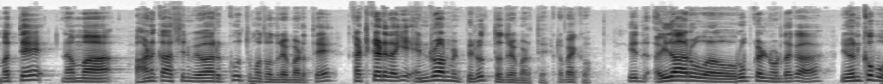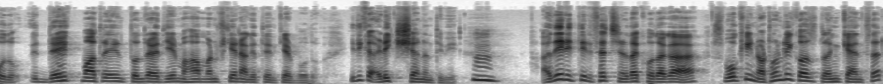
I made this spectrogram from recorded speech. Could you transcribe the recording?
ಮತ್ತು ನಮ್ಮ ಹಣಕಾಸಿನ ವ್ಯವಹಾರಕ್ಕೂ ತುಂಬ ತೊಂದರೆ ಮಾಡುತ್ತೆ. ಕಟ್ಕಡೆದಾಗಿ ಎನ್ವಿರಾನ್ಮೆಂಟ್ ಮೇಲೂ ತೊಂದರೆ ಮಾಡುತ್ತೆ. ಟೊಬ್ಯಾಕೊ ಇದು ಐದಾರು ರೂಪಗಳು ನೋಡಿದಾಗ ನೀವು ಅನ್ಕೋಬೋದು ಇದು ದೇಹಕ್ಕೆ ಮಾತ್ರ ಏನು ತೊಂದರೆ ಆಗುತ್ತೆ ಏನು ಮಹಾ ಮನಸ್ಸಿಗೆ ಏನಾಗುತ್ತೆ ಅಂತ ಕೇಳ್ಬೋದು. ಇದಕ್ಕೆ ಅಡಿಕ್ಷನ್ ಅಂತೀವಿ. ಅದೇ ರೀತಿ ರಿಸರ್ಚ್ ನಡೆದಕ್ಕೆ ಹೋದಾಗ smoking not only cause lung cancer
